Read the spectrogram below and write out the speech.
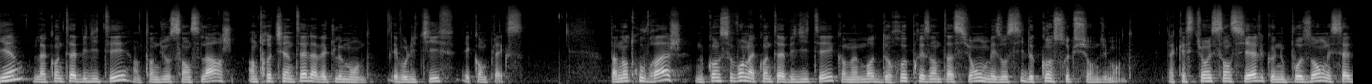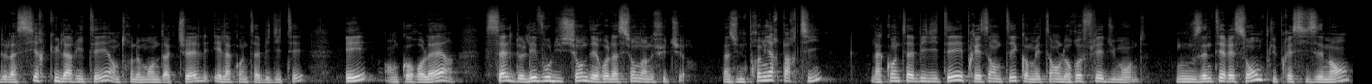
lien la comptabilité, entendue au sens large, entretient-elle avec le monde, évolutif et complexe? Dans notre ouvrage, nous concevons la comptabilité comme un mode de représentation, mais aussi de construction du monde. La question essentielle que nous posons est celle de la circularité entre le monde actuel et la comptabilité, et, en corollaire, celle de l'évolution des relations dans le futur. Dans une première partie, la comptabilité est présentée comme étant le reflet du monde. Nous nous intéressons plus précisément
